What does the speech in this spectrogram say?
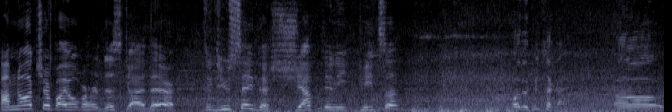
I'm not sure if I overheard this guy there. Did you say the chef didn't eat pizza? oh, the pizza guy. Uh,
